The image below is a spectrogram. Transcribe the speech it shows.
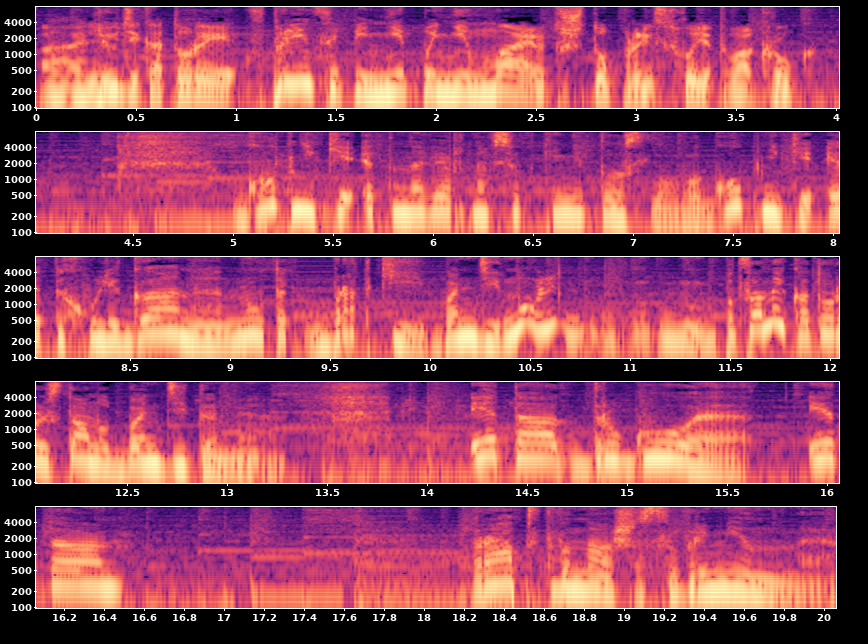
а, люди, которые в принципе не понимают, что происходит вокруг. Гопники – это, наверное, все-таки не то слово. Гопники – это хулиганы, ну, так, братки, бандиты. Ну, пацаны, которые станут бандитами. Это другое. Это рабство наше современное.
